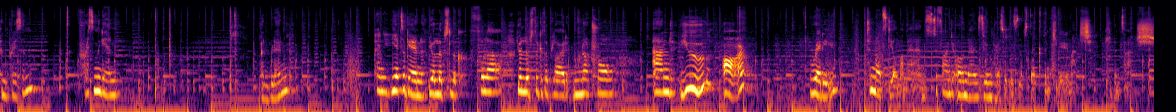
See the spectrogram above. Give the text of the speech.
and press them, press them again and blend. And yet again, your lips look fuller, your lipstick is applied natural, and you are ready to not steal my mans, to find your own mans to impress with this lipstick. Thank you very much. Keep in touch.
